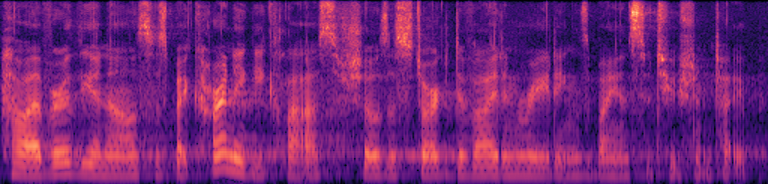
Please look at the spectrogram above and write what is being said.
However, the analysis by Carnegie class shows a stark divide in ratings by institution type.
